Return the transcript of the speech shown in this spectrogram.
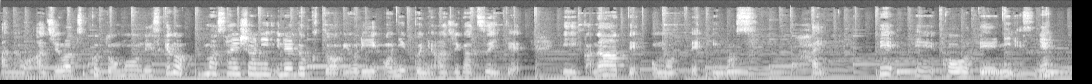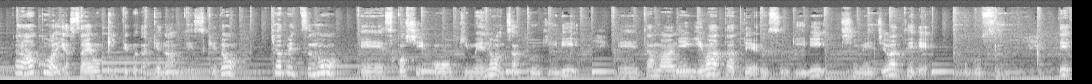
あの味はつくと思うんですけど、まあ、最初に入れとくとよりお肉に味がついていいかなって思っています。はい、で、えー工程2ですね。あとは野菜を切っていくだけなんですけどキャベツも、えー少し大きめのざく切り、えー玉ねぎは縦薄切りしめじは手でほぐす。で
